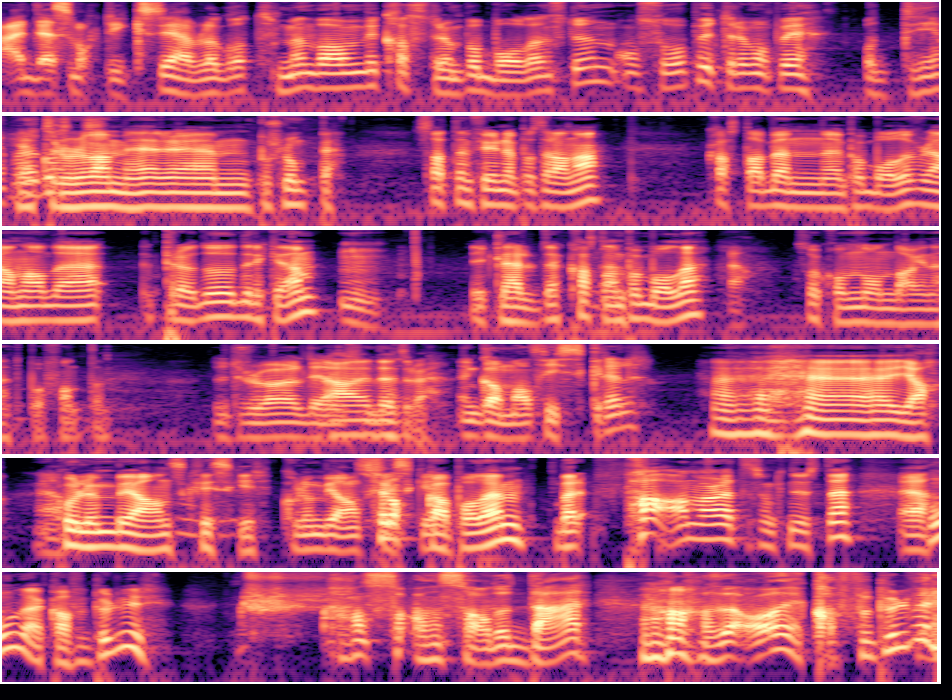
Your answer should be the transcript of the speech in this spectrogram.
Nei, det smakte ikke så jævla godt. Men hva om vi kaster dem på bålet en stund, og så putter dem oppi? Og det ble Jeg godt. Jeg tror det var mer um, på slump, jeg. Satt en fyr nede på stranda, kasta bønnene på bålet fordi han hadde prøvd å drikke dem. Mm. Gikk til helvete. Kasta dem på bålet. Ja. Så kom noen dagen etterpå og fant dem. Du tror det var det? Ja, det tror jeg. En gammel fisker, eller? Eh, ja. Ja. Colombiansk fisker. Kolumbiansk Tråkka fisker. på dem. Bare Faen, hva er dette som knuste? Ja. oh, det er kaffepulver. Han sa, han sa det der. Ja. Altså, Oi, kaffepulver!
